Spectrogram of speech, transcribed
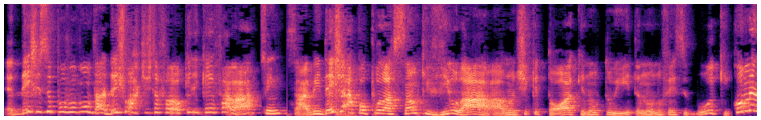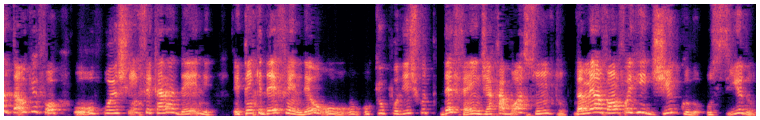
É, deixa esse povo à vontade, deixa o artista falar o que ele quer falar. Sim. Sabe? E deixa a população que viu lá no TikTok, no Twitter, no, no Facebook, comentar o que for. O, o político tem que ficar na dele e tem que defender o, o, o que o político defende. Acabou o assunto. Da minha forma, foi ridículo o Ciro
